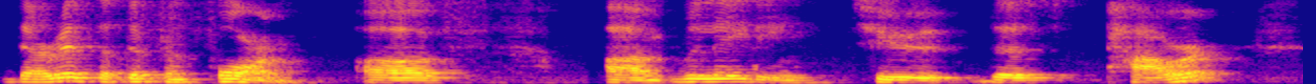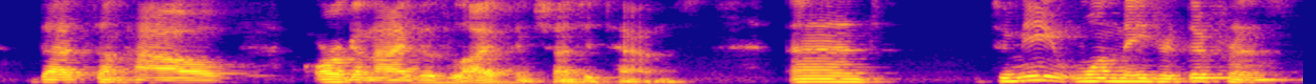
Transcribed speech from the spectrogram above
there is a different form of um, relating to this power that somehow organizes life in shanty towns. And to me, one major difference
